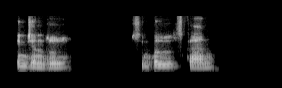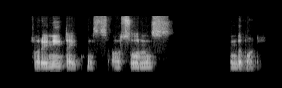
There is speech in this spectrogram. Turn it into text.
In general, simple scan for any tightness or soreness in the body.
